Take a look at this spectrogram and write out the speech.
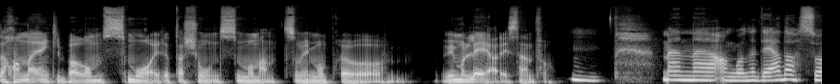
Det handler egentlig bare om små irritasjonsmoment som vi må prøve å vi må le av det istedenfor. Men uh, angående det, da, så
